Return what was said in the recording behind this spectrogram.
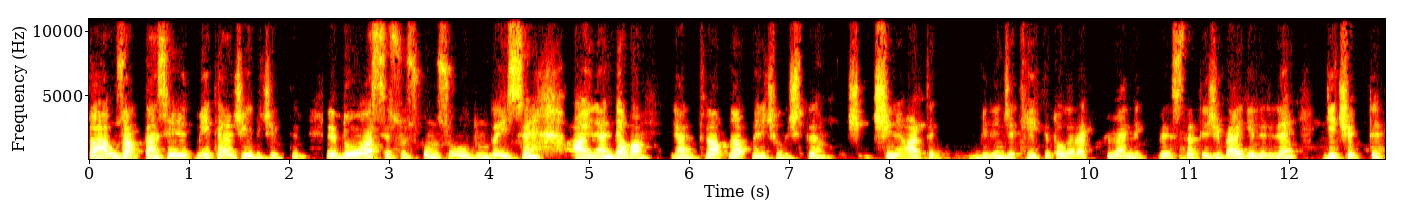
Daha uzaktan seyretmeyi tercih edecektir. Ve Doğu Asya söz konusu olduğunda ise aynen devam. Yani Trump ne yapmaya çalıştı? Çin'i artık birinci tehdit olarak güvenlik ve strateji belgelerine geçirtti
